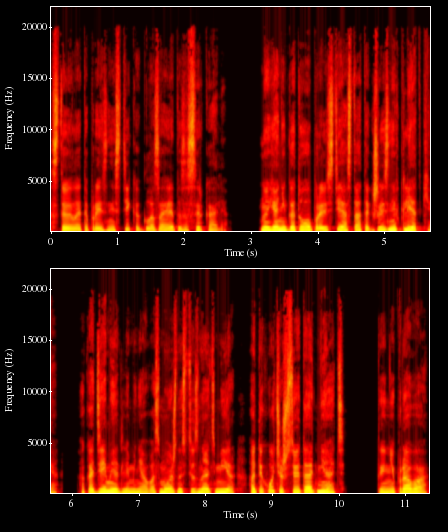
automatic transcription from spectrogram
Стоило это произнести, как глаза Эды засверкали. Но я не готова провести остаток жизни в клетке. Академия для меня – возможность узнать мир, а ты хочешь все это отнять. Ты не права.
